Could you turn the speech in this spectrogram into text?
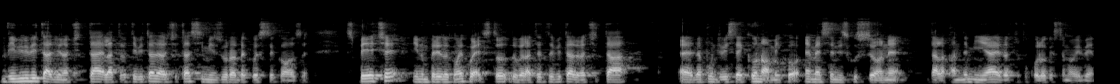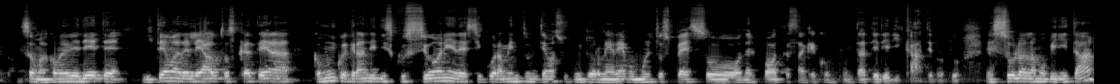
vivibilità di una città e l'attrattività della città si misura da queste cose, specie in un periodo come questo, dove l'attrattività della città eh, dal punto di vista economico è messa in discussione dalla pandemia e da tutto quello che stiamo vivendo. Insomma, come vedete, il tema delle auto scatena comunque grandi discussioni ed è sicuramente un tema su cui torneremo molto spesso nel podcast, anche con puntate dedicate proprio eh, solo alla mobilità.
